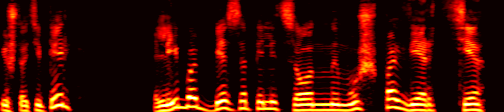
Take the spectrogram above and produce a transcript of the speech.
«и что теперь?», либо безапелляционным «уж поверьте»,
